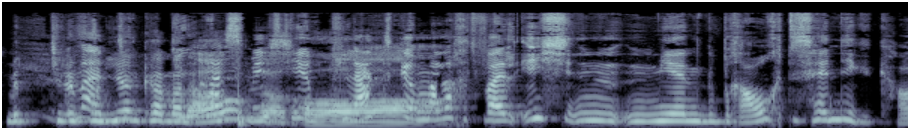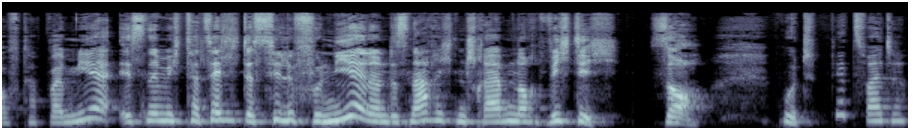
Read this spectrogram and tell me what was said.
Mit telefonieren kann man du auch. hast mich noch. hier oh. platt gemacht, weil ich mir ein gebrauchtes Handy gekauft habe. Bei mir ist nämlich tatsächlich das Telefonieren und das Nachrichtenschreiben noch wichtig. So, gut, jetzt weiter.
